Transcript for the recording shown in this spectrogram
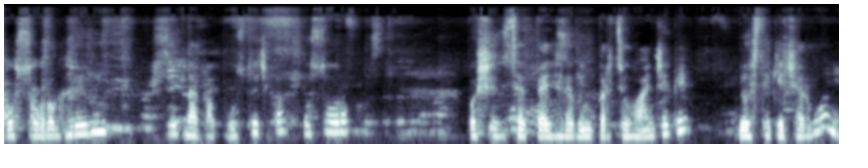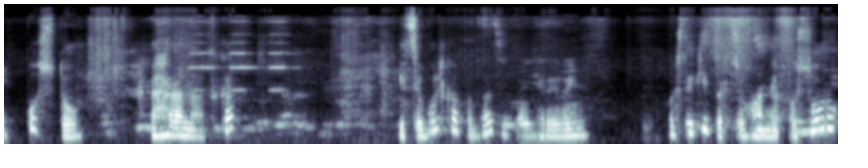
по 40 гривень. Цвітна капусточка по 40 по 65 гривень перцюганчики, і ось такі червоні по 100. Гранатка і цибулька по 25 гривень. Ось такі перцюгани по 40,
